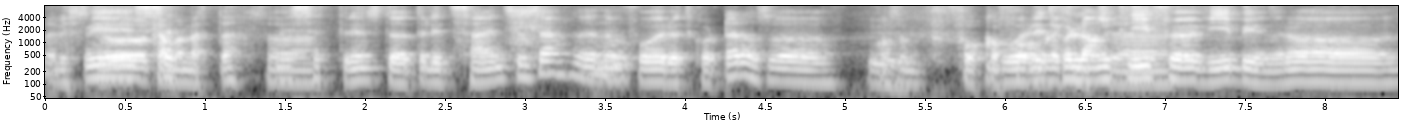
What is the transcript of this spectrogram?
Vi visste jo hva set- vi møtte. Så, Vi setter inn støtet litt seint, syns jeg. De får rødt kort der, og så og går det litt for lang tid før vi begynner å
